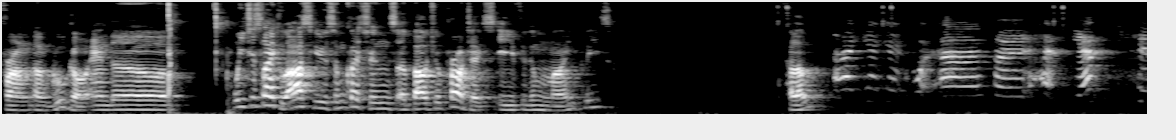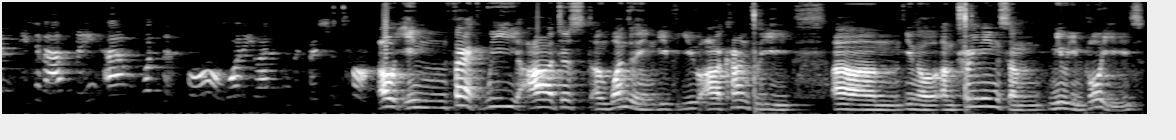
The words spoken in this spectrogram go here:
from um, Google and uh, we just like to ask you some questions about your projects if you don't mind, please. Hello. Uh, yeah, yeah. What, uh, so, ha, yeah, you can, you can ask me. Um, what's it for? What are you asking the questions for? Oh, in fact, we are just um, wondering if you are currently, um, you know, um, training some new employees,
